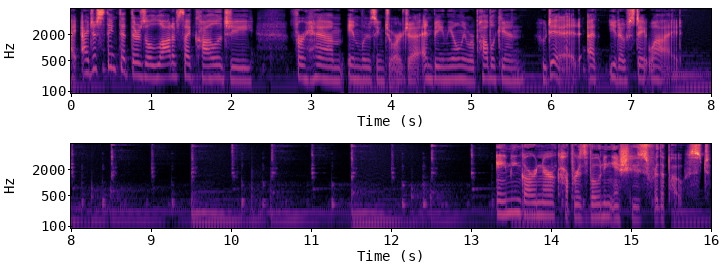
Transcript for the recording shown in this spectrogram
I, I just think that there's a lot of psychology for him in losing Georgia and being the only Republican who did at, you know, statewide. Amy Gardner covers voting issues for The Post.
